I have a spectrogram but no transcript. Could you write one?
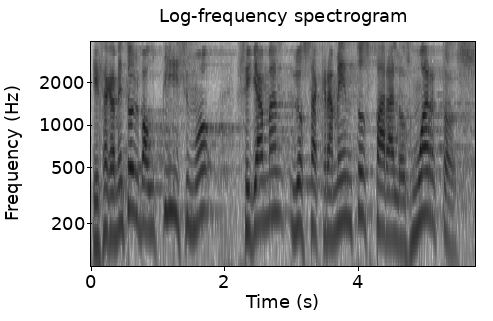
y el sacramento del bautismo se llaman los sacramentos para los muertos.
